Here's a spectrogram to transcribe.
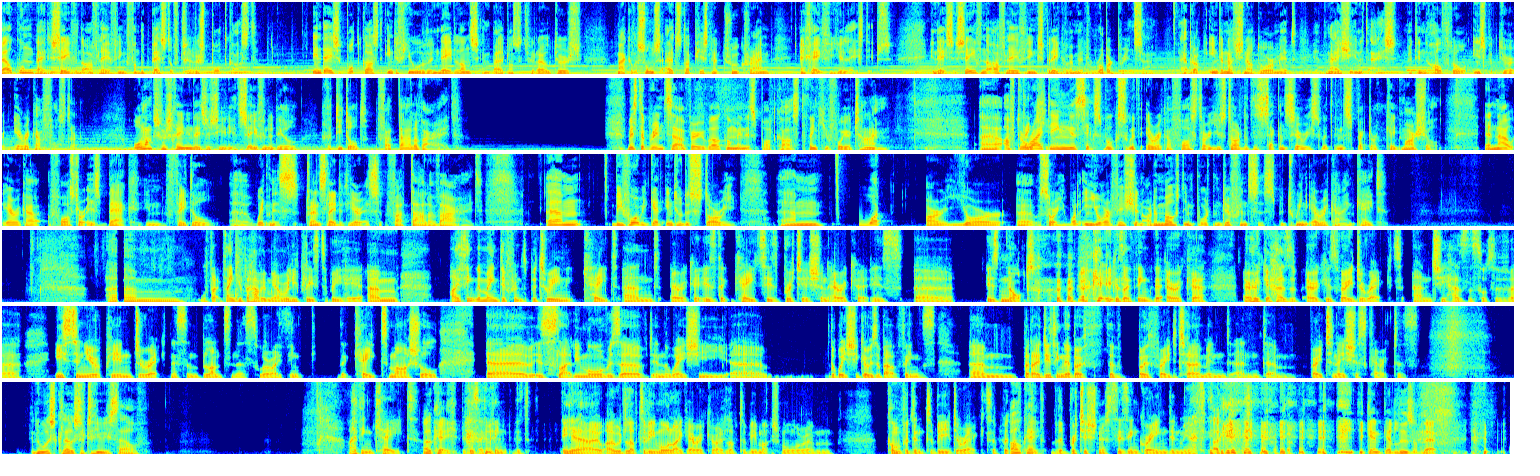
Welkom bij de zevende aflevering van de Best of Thrillers podcast. In deze podcast interviewen we Nederlandse en buitenlandse thriller-auteurs, maken we soms uitstapjes naar true crime en geven je leestips. In deze zevende aflevering spreken we met Robert Brinsa. Hij brak internationaal door met Het meisje in het ijs, met in de hoofdrol inspecteur Erica Foster. Onlangs verscheen in deze serie het zevende deel, getiteld Fatale Waarheid. Mr. Bryndza, very welcome in this podcast. Thank you for your time. Uh, after Thank writing uh, six books with Erika Foster, you started the second series with Inspector Kate Marshall. And now Erika Foster is back in Fatal uh, Witness, translated here as Fatale Waarheid. Um, before we get into the story, um, what are your, uh, sorry, what in your vision are the most important differences between Erika and Kate? Um, well, th- thank you for having me. I'm really pleased to be here. Um, I think the main difference between Kate and Erika is that Kate is British and Erika is uh, is not. Okay. because I think that Erika Erika has Erika is very direct and she has the sort of uh, Eastern European directness and bluntness, where I think that Kate Marshall uh, is slightly more reserved in the way she uh, the way she goes about things. Um, but I do think they're both they're both very determined and um, very tenacious characters. And who was closer to you yourself? I think Kate, Okay. because I think that yeah, I, I would love to be more like Erika. I'd love to be much more um, confident to be direct. But Okay. the Britishness is ingrained in me. I think. Okay. you can't get loose of that.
